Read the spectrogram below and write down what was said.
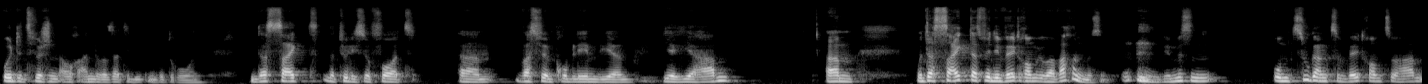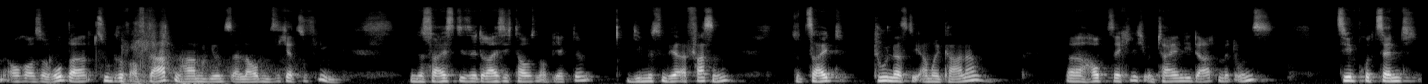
und inzwischen auch andere Satelliten bedrohen. Und das zeigt natürlich sofort, ähm, was für ein Problem wir, wir hier haben. Ähm, und das zeigt, dass wir den Weltraum überwachen müssen. Wir müssen, um Zugang zum Weltraum zu haben, auch aus Europa Zugriff auf Daten haben, die uns erlauben, sicher zu fliegen. Und das heißt, diese 30.000 Objekte, die müssen wir erfassen. Zurzeit tun das die Amerikaner äh, hauptsächlich und teilen die Daten mit uns. Zehn Prozent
